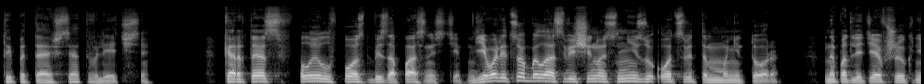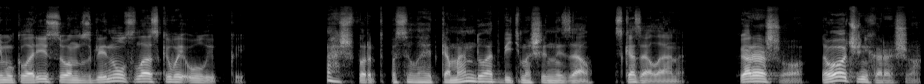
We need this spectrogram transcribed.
Ты пытаешься отвлечься. Кортес вплыл в пост безопасности. Его лицо было освещено снизу отцветом монитора. На подлетевшую к нему Кларису он взглянул с ласковой улыбкой. «Ашфорд посылает команду отбить машинный зал», — сказала она. «Хорошо, очень хорошо».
